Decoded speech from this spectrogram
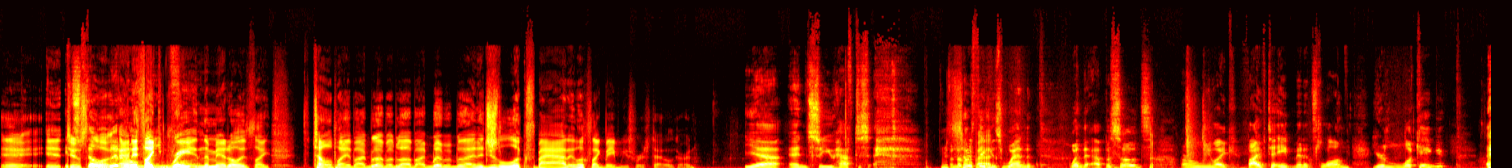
it, it it's just the look, literal and it's like right font. in the middle. It's like teleplay by blah blah blah by blah blah blah, and it just looks bad. It looks like baby's first title card. Yeah, and so you have to. It's Another so thing bad. is when when the episodes are only like five to eight minutes long, you're looking.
